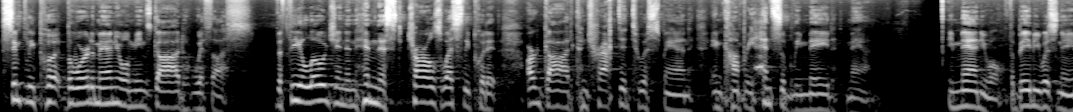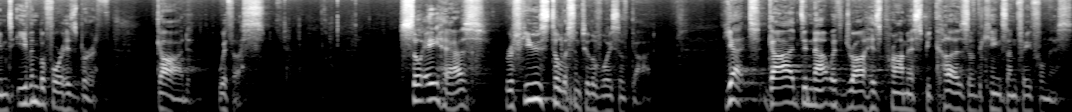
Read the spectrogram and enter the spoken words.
Simply put, the word Emmanuel means God with us. The theologian and hymnist Charles Wesley put it our God contracted to a span, incomprehensibly made man. Emmanuel, the baby was named even before his birth. God with us. So Ahaz refused to listen to the voice of God. Yet, God did not withdraw his promise because of the king's unfaithfulness.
